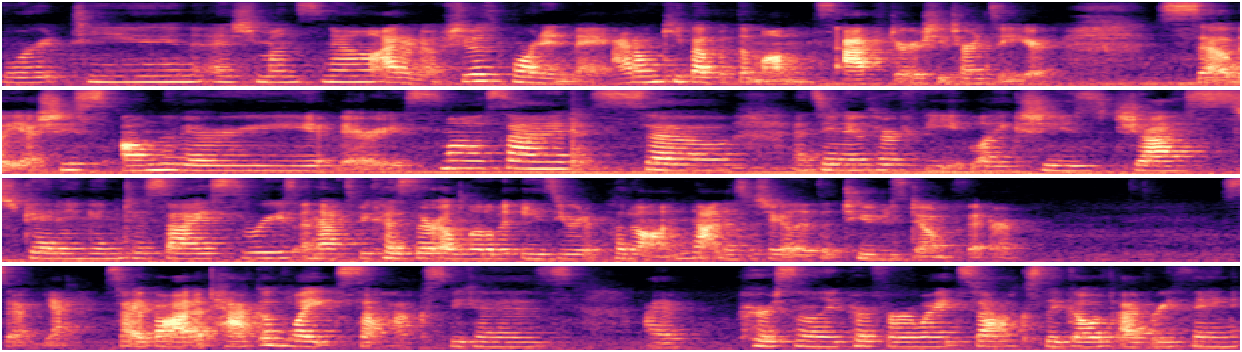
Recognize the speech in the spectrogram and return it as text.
14-ish months now. I don't know. She was born in May. I don't keep up with the months after she turns a year. So, but yeah, she's on the very, very small side. So, and same with her feet. Like she's just getting into size threes and that's because they're a little bit easier to put on. Not necessarily the twos don't fit her. So yeah, so I bought a pack of white socks because I personally prefer white socks. They go with everything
